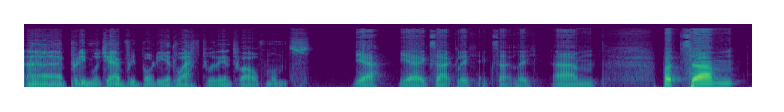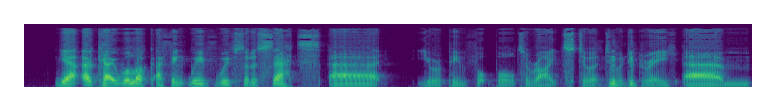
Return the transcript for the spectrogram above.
Uh, pretty much everybody had left within 12 months. Yeah, yeah, exactly, exactly. Um, but um, yeah, okay. Well, look, I think we've we've sort of set uh, European football to rights to a, to a degree. um,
